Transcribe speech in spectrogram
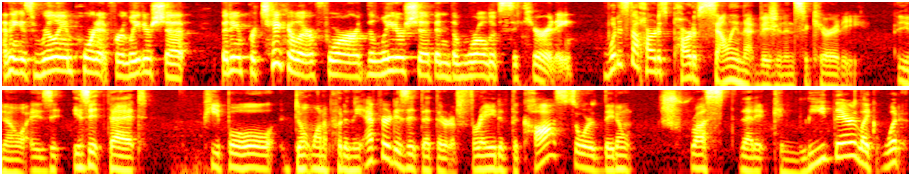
I think it's really important for leadership but in particular for the leadership in the world of security. What is the hardest part of selling that vision in security? You know, is it is it that people don't want to put in the effort? Is it that they're afraid of the costs or they don't trust that it can lead there? Like what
